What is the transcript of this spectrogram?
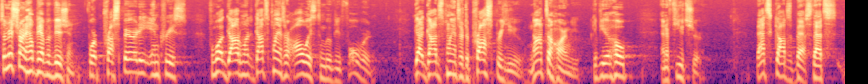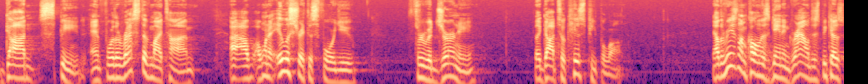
So I'm just trying to help you have a vision for prosperity, increase, for what God wants. God's plans are always to move you forward. God's plans are to prosper you, not to harm you, give you a hope and a future. That's God's best. That's God speed. And for the rest of my time, I, I want to illustrate this for you through a journey that God took his people on. Now, the reason I'm calling this gaining ground is because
